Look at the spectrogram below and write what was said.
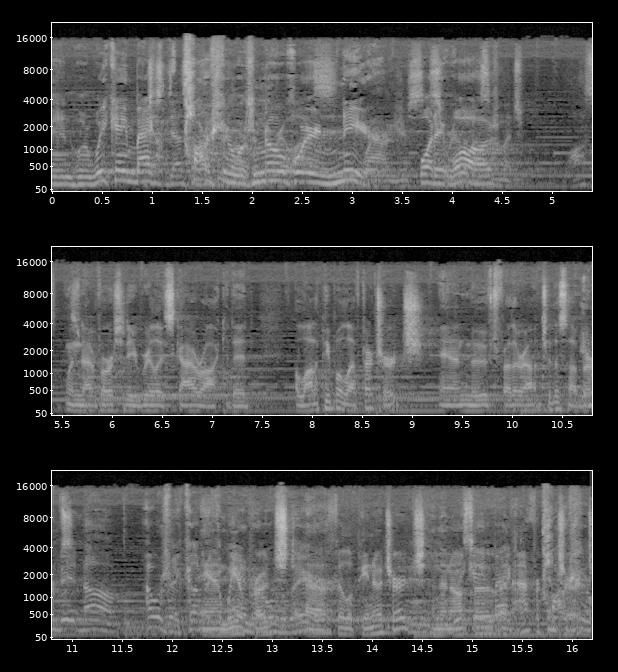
And when we came back, Just does something to your Clarkston heart was nowhere near what it was so much. When diversity really skyrocketed, a lot of people left our church and moved further out into the in suburbs. Vietnam. I was a company And we approached a. Filipino church and then also an African church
